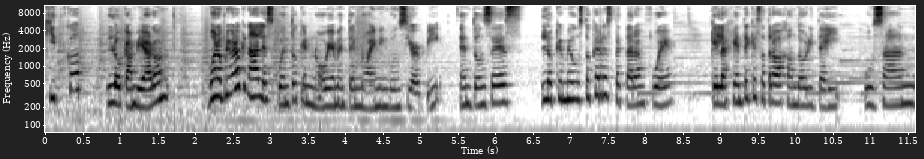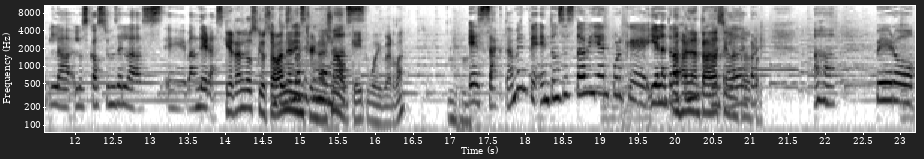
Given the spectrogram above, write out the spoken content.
KitKat lo cambiaron. Bueno, primero que nada les cuento que no, obviamente no hay ningún CRP. Entonces, lo que me gustó que respetaran fue que la gente que está trabajando ahorita ahí usan la- los costumes de las eh, banderas. Que eran los que usaban en International más- Gateway, ¿verdad? Ujú. Exactamente, entonces está bien porque... Y en la entrada, Ajá, en la entrada sí, en la del entrada parque. Ajá, pero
